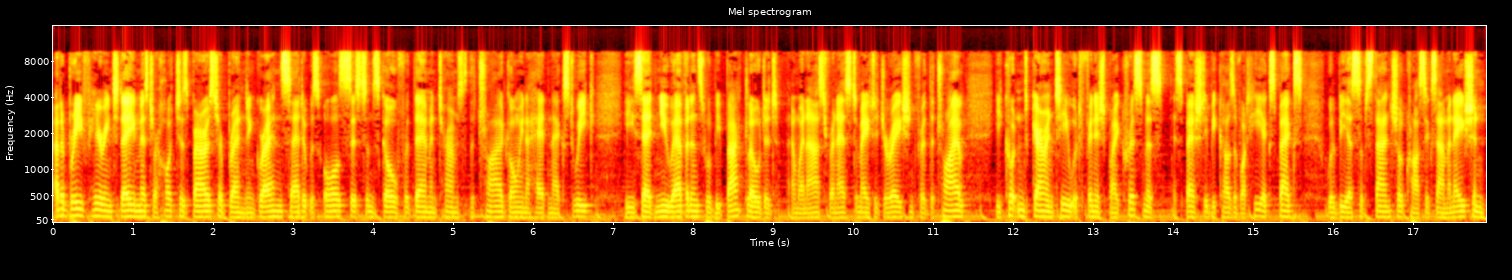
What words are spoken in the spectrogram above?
At a brief hearing today, Mr. Hutch's barrister Brendan Grehan said it was all systems go for them in terms of the trial going ahead next week. He said new evidence will be backloaded, and when asked for an estimated duration for the trial, he couldn't guarantee it would finish by Christmas, especially because of what he expects will be a substantial cross examination.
